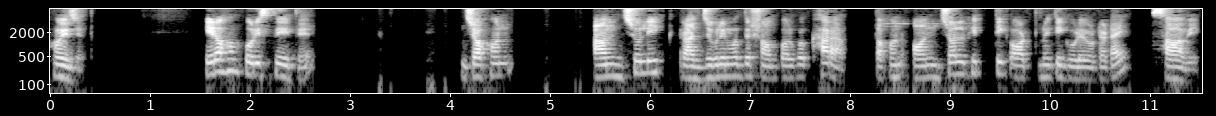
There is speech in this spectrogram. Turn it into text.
হয়ে যেত। এরকম পরিস্থিতিতে যখন আঞ্চলিক রাজ্যগুলির মধ্যে সম্পর্ক খারাপ, তখন অঞ্চল ভিত্তিক অর্থনীতি গড়ে ওঠাটাই স্বাভাবিক।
